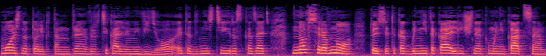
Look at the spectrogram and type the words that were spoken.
можно только там, например, вертикальными видео это донести и рассказать, но все равно, то есть это как бы не такая личная коммуникация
